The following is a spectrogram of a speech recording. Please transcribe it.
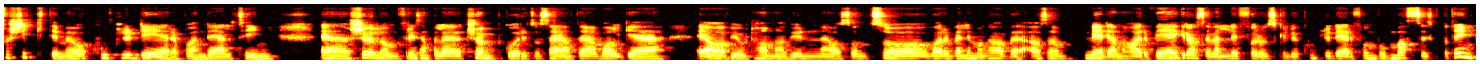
forsiktige med å konkludere på en del ting. Eh, selv om f.eks. Trump går ut og sier at valget er avgjort, han har vunnet og sånt, så var det veldig mange av altså, Mediene har vegra seg veldig for å skulle konkludere for bombastisk på ting,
